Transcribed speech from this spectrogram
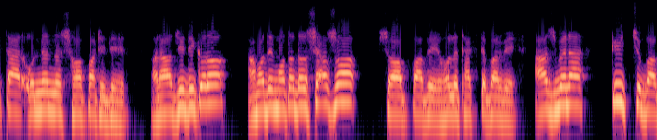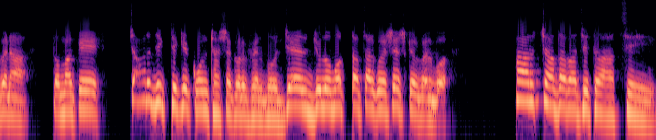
তার অন্যান্য সহপাঠীদের। রাজনীতি করো, আমাদের মতাদর্শে আসো, সব পাবে, হলে থাকতে পারবে। আসবে না, কিচ্ছু পাবে না। তোমাকে চারদিক থেকে কোণঠাসা করে ফেলব, জেল, জুলুম, অত্যাচার করে শেষ করে ফেলব। আর চাঁদাবাজি তো আছেই।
